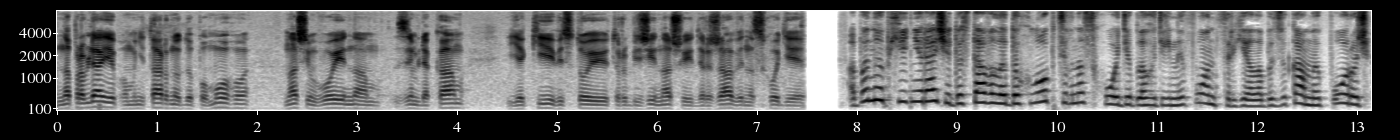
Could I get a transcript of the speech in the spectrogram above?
направляє гуманітарну допомогу нашим воїнам, землякам, які відстоюють рубежі нашої держави на сході Аби необхідні речі доставили до хлопців на сході, благодійний фонд Сергія Лабазюка «Ми поруч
